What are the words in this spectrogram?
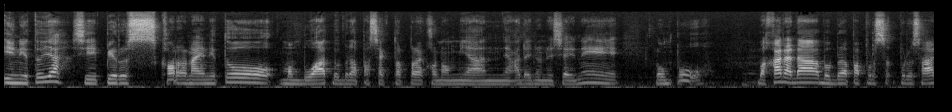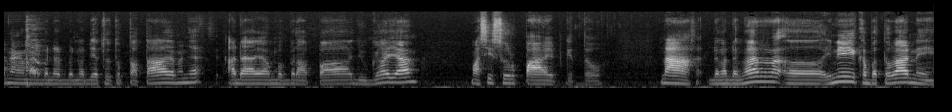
ini tuh ya si virus corona ini tuh membuat beberapa sektor perekonomian yang ada di Indonesia ini lumpuh. Bahkan ada beberapa perus- perusahaan yang emang benar-benar dia tutup total namanya ada yang beberapa juga yang masih survive gitu nah dengar-dengar eh, ini kebetulan nih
